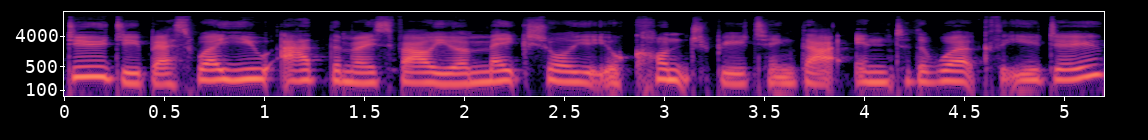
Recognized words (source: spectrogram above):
do do best, where you add the most value, and make sure that you're contributing that into the work that you do.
